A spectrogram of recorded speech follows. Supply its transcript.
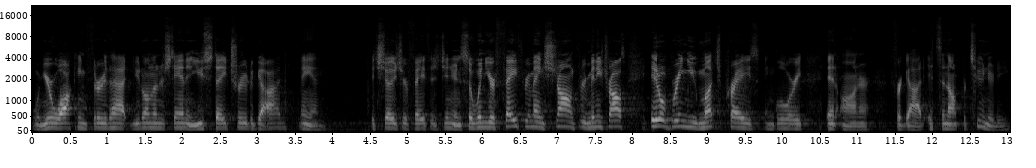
When you're walking through that, you don't understand, and you stay true to God, man, It shows your faith is genuine. So when your faith remains strong through many trials, it'll bring you much praise and glory and honor for God. It's an opportunity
